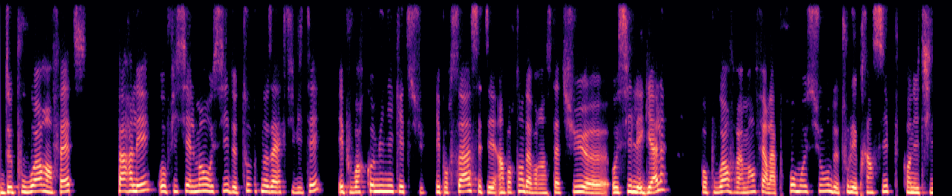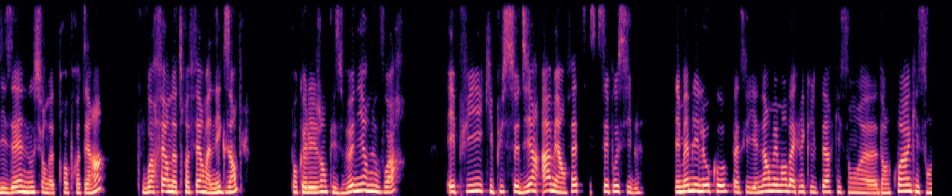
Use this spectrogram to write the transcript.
de pouvoir, en fait, parler officiellement aussi de toutes nos activités et pouvoir communiquer dessus. Et pour ça, c'était important d'avoir un statut euh, aussi légal pour pouvoir vraiment faire la promotion de tous les principes qu'on utilisait, nous, sur notre propre terrain, pouvoir faire notre ferme un exemple pour que les gens puissent venir nous voir et puis qu'ils puissent se dire, ah, mais en fait, c'est possible. Et même les locaux, parce qu'il y a énormément d'agriculteurs qui sont euh, dans le coin, qui sont,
